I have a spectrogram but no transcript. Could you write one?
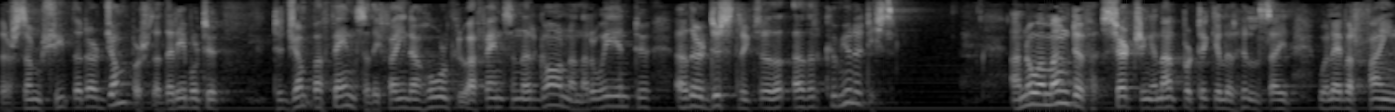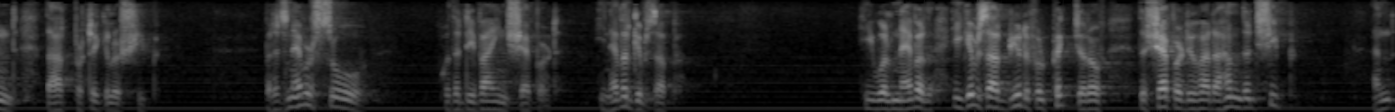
there are some sheep that are jumpers, that they're able to, to jump a fence, or they find a hole through a fence and they're gone, and they're away into other districts or other communities. And no amount of searching in that particular hillside will ever find that particular sheep. But it's never so with a divine shepherd. He never gives up. He will never. He gives that beautiful picture of the shepherd who had a hundred sheep, and,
